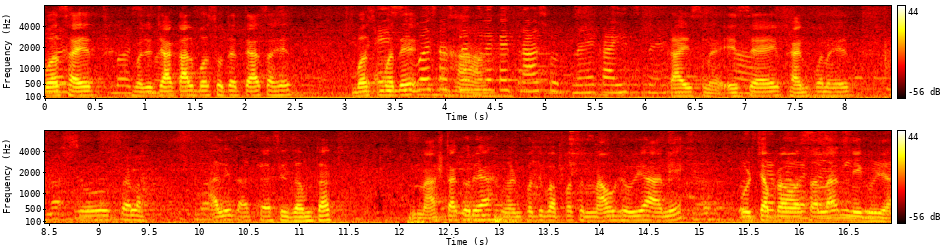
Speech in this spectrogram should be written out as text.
बस आहेत. म्हणजे ज्या काल बस होत्या त्याच आहेत. बस हां. काही त्रास होत नाही काहीच नाही. काहीच नाही. ए सी आहे फॅन पण आहेत. सो चला. आलीत असे असे जमतात. नाश्ता करूया गणपती बाप्पाचं नाव घेऊया आणि पुढच्या प्रवासाला निघूया.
